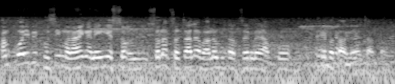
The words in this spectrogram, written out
हम कोई भी खुशी मनाएंगे नहीं ये सु- सुलभ शौचालय वालों की तरफ से मैं आपको ये बता देना चाहता हूँ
